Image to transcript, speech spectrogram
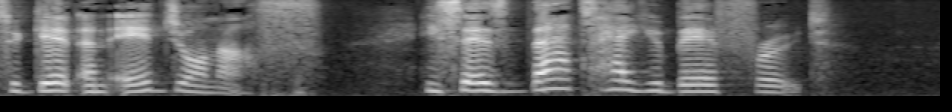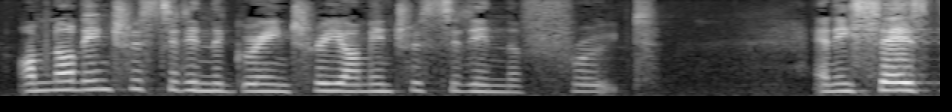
to get an edge on us. He says, that's how you bear fruit. I'm not interested in the green tree, I'm interested in the fruit. And he says,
